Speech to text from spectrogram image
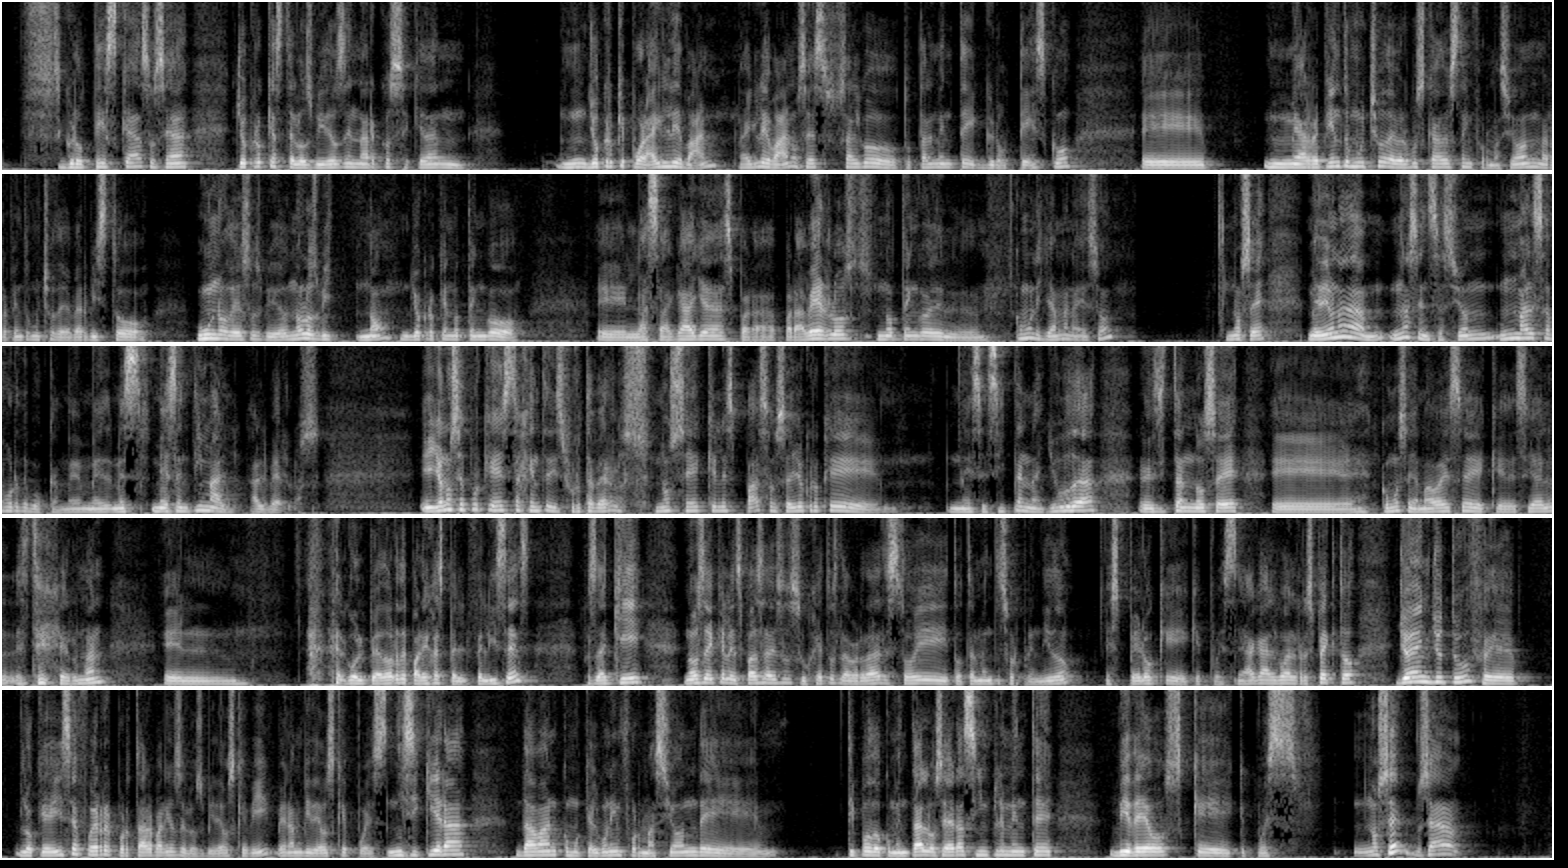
grotescas, o sea, yo creo que hasta los videos de narcos se quedan, mm, yo creo que por ahí le van, ahí le van, o sea, es algo totalmente grotesco. Eh, me arrepiento mucho de haber buscado esta información, me arrepiento mucho de haber visto uno de esos videos, no los vi, no, yo creo que no tengo eh, las agallas para, para verlos, no tengo el, ¿cómo le llaman a eso? no sé, me dio una, sensación, un mal sabor de boca, me, sentí mal al verlos. Y yo no sé por qué esta gente disfruta verlos, no sé qué les pasa, o sea, yo creo que necesitan ayuda, necesitan, no sé, eh, ¿cómo se llamaba ese que decía este Germán? El, el golpeador de parejas felices. Pues aquí no sé qué les pasa a esos sujetos, la verdad estoy totalmente sorprendido. Espero que, pues se haga algo al respecto. Yo en YouTube eh, lo que hice fue reportar varios de los videos que vi. Eran videos que pues ni siquiera daban como que alguna información de tipo documental. O sea, era simplemente videos que, que pues no sé, o sea,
